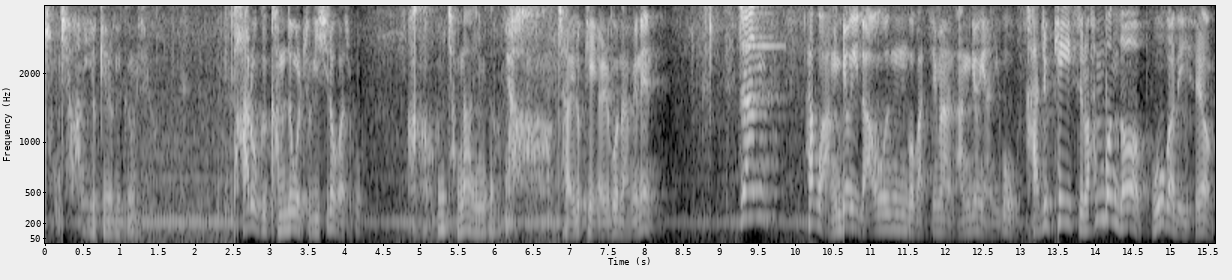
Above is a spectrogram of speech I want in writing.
천천히 이렇게 이렇게 끊으세요. 바로 그 감동을 주기 싫어가지고 하, 이거 장난 아닙니다. 야, 자 이렇게 열고 나면은 짠 하고 안경이 나온 것 같지만 안경이 아니고 가죽 케이스로 한 번 더 보호가 돼 있어요.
